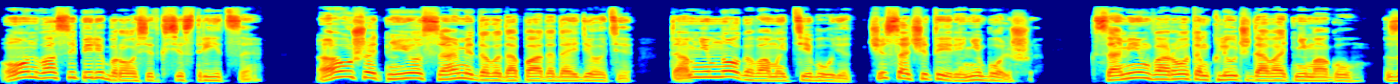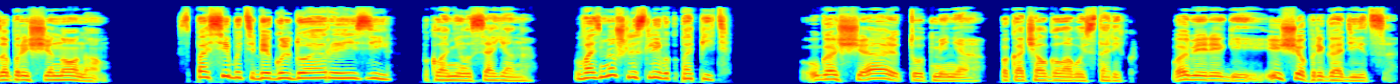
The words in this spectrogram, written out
Он вас и перебросит к сестрице. А уж от нее сами до водопада дойдете. Там немного вам идти будет, часа четыре, не больше. К самим воротам ключ давать не могу, запрещено нам». «Спасибо тебе, Гульдуэр Эйзи», — поклонилась Аяна. «Возьмешь ли сливок попить?» «Угощают тут меня», — покачал головой старик. «Побереги, еще пригодится».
